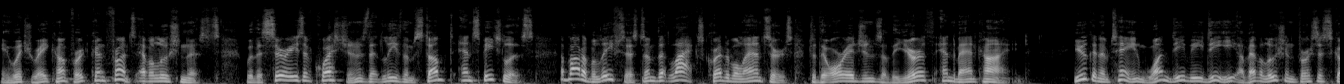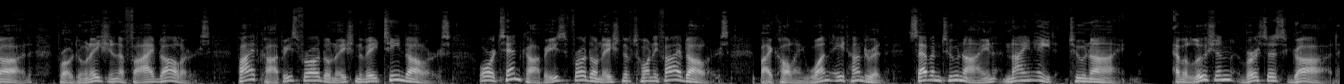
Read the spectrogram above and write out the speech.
in which Ray Comfort confronts evolutionists with a series of questions that leave them stumped and speechless about a belief system that lacks credible answers to the origins of the earth and mankind. You can obtain one DVD of Evolution versus God for a donation of $5, five copies for a donation of $18, or 10 copies for a donation of $25 by calling 1 800 729 9829. Evolution versus God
